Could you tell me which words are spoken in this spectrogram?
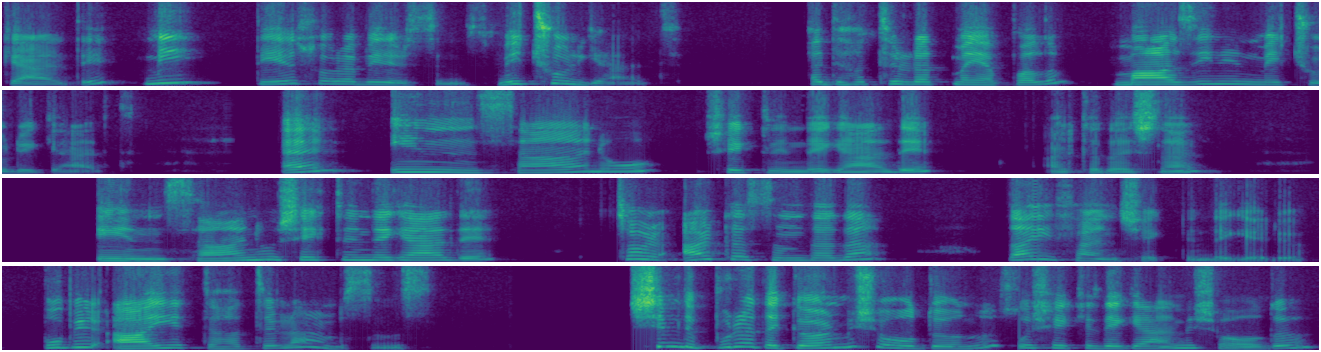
geldi. Mi diye sorabilirsiniz. Meçhul geldi. Hadi hatırlatma yapalım. Mazinin meçhulü geldi. El insanu şeklinde geldi arkadaşlar. İnsanu şeklinde geldi. Sonra arkasında da dayfen şeklinde geliyor. Bu bir ayetti hatırlar mısınız? Şimdi burada görmüş olduğunuz bu şekilde gelmiş oldu.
